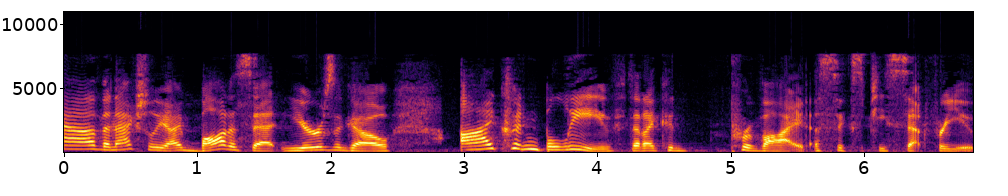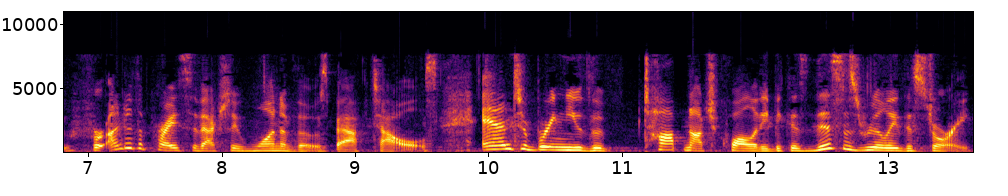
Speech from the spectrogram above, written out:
have, and actually I bought a set years ago. I couldn't believe that I could provide a six-piece set for you for under the price of actually one of those bath towels and to bring you the top-notch quality because this is really the story.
